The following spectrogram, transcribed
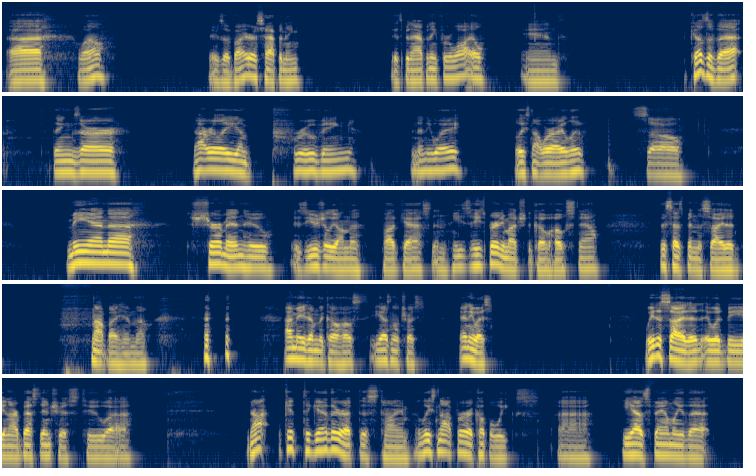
Uh, well, there's a virus happening. It's been happening for a while, and because of that, things are not really improving in any way. At least not where I live. So, me and uh, Sherman, who is usually on the podcast, and he's he's pretty much the co-host now. This has been decided, not by him though. I made him the co-host. He has no choice. Anyways, we decided it would be in our best interest to uh, not get together at this time, at least not for a couple weeks. Uh, he has family that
